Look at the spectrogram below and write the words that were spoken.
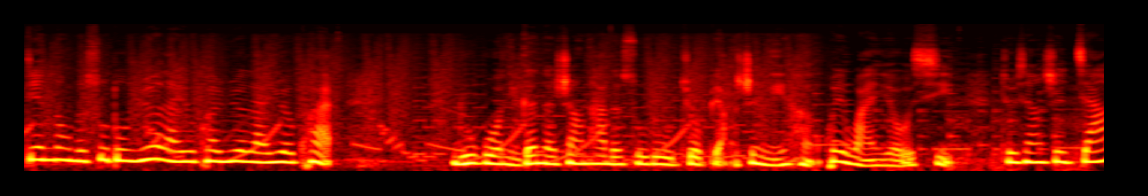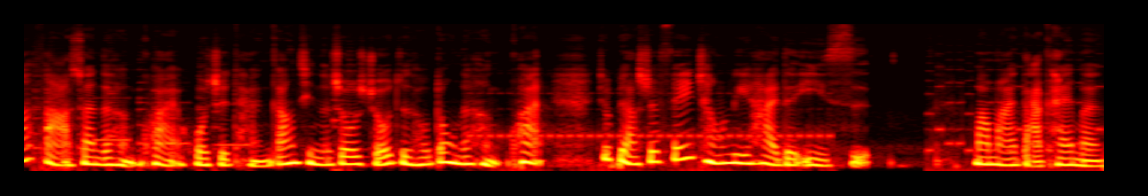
电动的速度越来越快，越来越快。如果你跟得上他的速度，就表示你很会玩游戏，就像是加法算得很快，或是弹钢琴的时候手指头动得很快，就表示非常厉害的意思。妈妈打开门，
